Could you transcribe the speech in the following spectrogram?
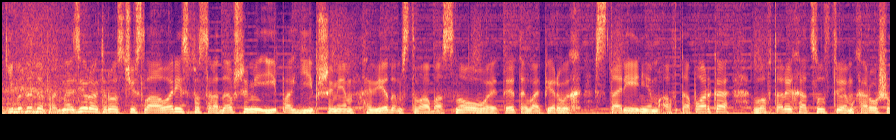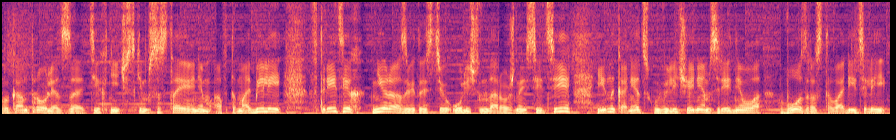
ГИБДД прогнозирует рост числа аварий с пострадавшими и погибшими. Ведомство обосновывает это, во-первых, старением автопарка, во-вторых, отсутствием хорошего контроля за техническим состоянием автомобилей, в-третьих, неразвитостью улично-дорожной сети и, наконец, увеличением среднего возраста водителей.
